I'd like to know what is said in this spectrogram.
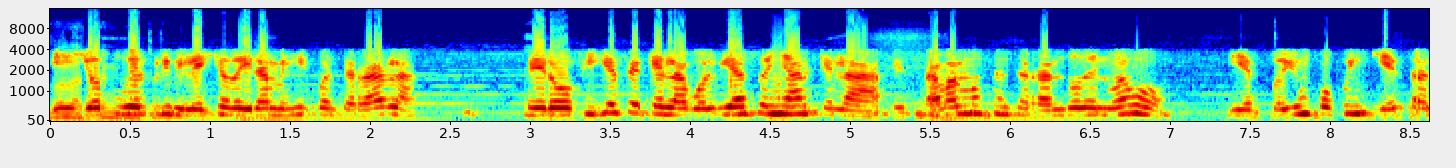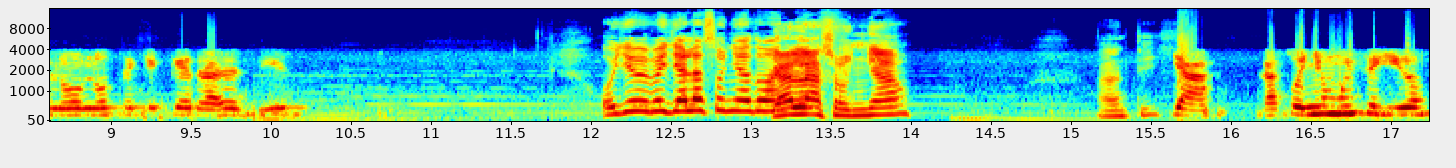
y yo tuve el privilegio de ir a México a enterrarla. Pero fíjese que la volví a soñar, que la estábamos enterrando de nuevo y estoy un poco inquieta, no no sé qué querrá decir. Oye, bebé, ¿ya la has soñado antes? ¿Ya la has soñado? ¿Antes? Ya, la sueño muy seguido.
